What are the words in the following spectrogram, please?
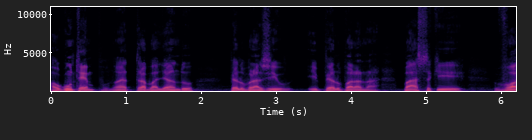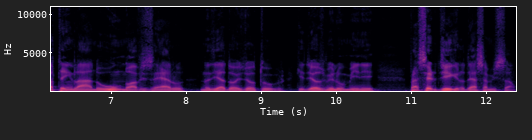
algum tempo, não é? Trabalhando pelo Brasil e pelo Paraná. Basta que votem lá no 190 no dia 2 de outubro. Que Deus me ilumine para ser digno dessa missão.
